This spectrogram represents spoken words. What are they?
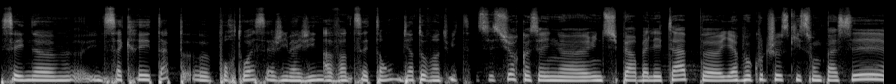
C'est une, euh, sacrée étape euh, pour toi, ça j'imagine, à 27 ans, bientôt 28. C'est sûr que c'est une, super belle étape. Il y a beaucoup de choses qui sont passées.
